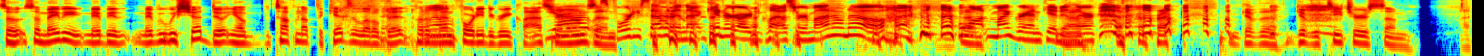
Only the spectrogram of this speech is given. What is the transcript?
So so maybe maybe maybe we should do it. You know, toughen up the kids a little bit, put them in forty degree classrooms, Yeah, it was and 47 in that kindergarten classroom. I don't know. I'm wanting my grandkid in there. right, give the give the teachers some I,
